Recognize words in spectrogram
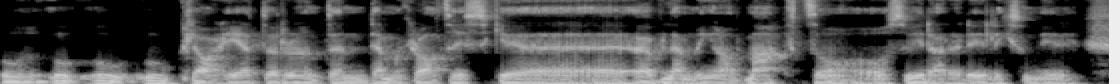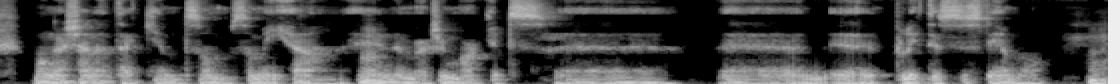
o, o, o, oklarheter runt en demokratisk eh, överlämning av makt och, och, så vidare. Det är, liksom, det är många kännetecken som, som är mm. en emerging markets eh, eh, eh politiskt system. Då. Mm.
